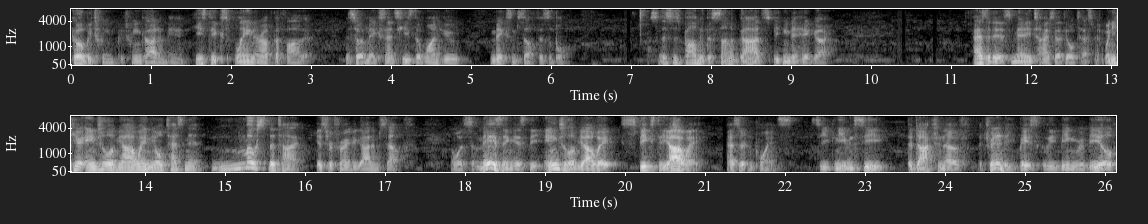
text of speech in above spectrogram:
go-between between God and man. He's the explainer of the Father. And so it makes sense. He's the one who makes himself visible. So this is probably the Son of God speaking to Hagar. As it is many times throughout the Old Testament. When you hear angel of Yahweh in the Old Testament, most of the time it's referring to God himself. And what's amazing is the angel of Yahweh speaks to Yahweh at certain points. So you can even see the doctrine of the Trinity basically being revealed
